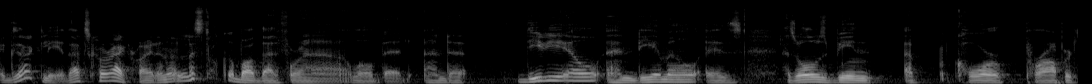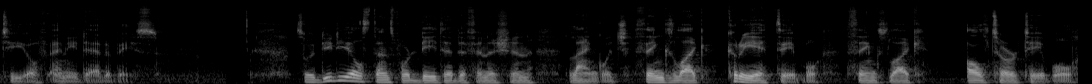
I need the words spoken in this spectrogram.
Exactly, that's correct, right? And uh, let's talk about that for a, little bit. And uh, DDL and DML is has always been a core property of any database. So DDL stands for Data Definition Language. Things like create table, things like alter table,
